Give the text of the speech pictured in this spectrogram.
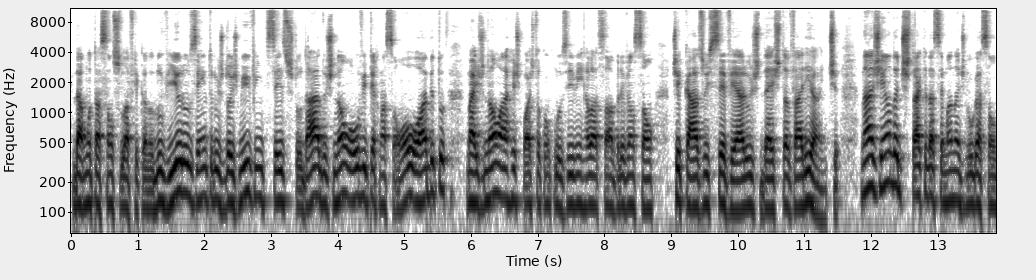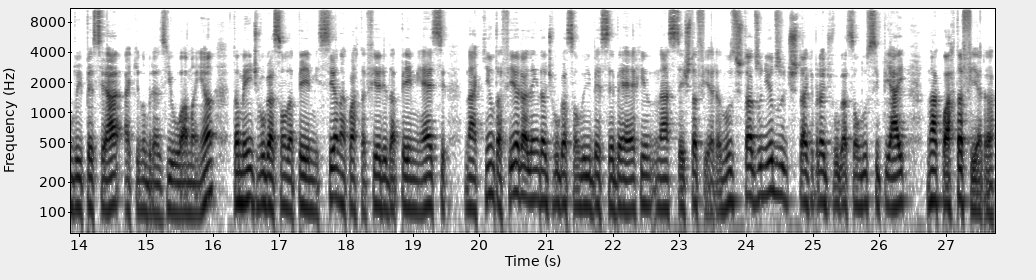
da mutação sul-africana do vírus. Entre os 2026 estudados, não houve internação ou óbito, mas não há resposta conclusiva em relação à prevenção de casos severos desta variante. Na agenda, destaque da semana a divulgação do IPCA aqui no Brasil amanhã, também divulgação da PMC na quarta-feira e da PMS na quinta-feira, além da divulgação do IBCBR na sexta-feira. Nos Estados Unidos, o destaque para a divulgação do CPI na quarta-feira.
